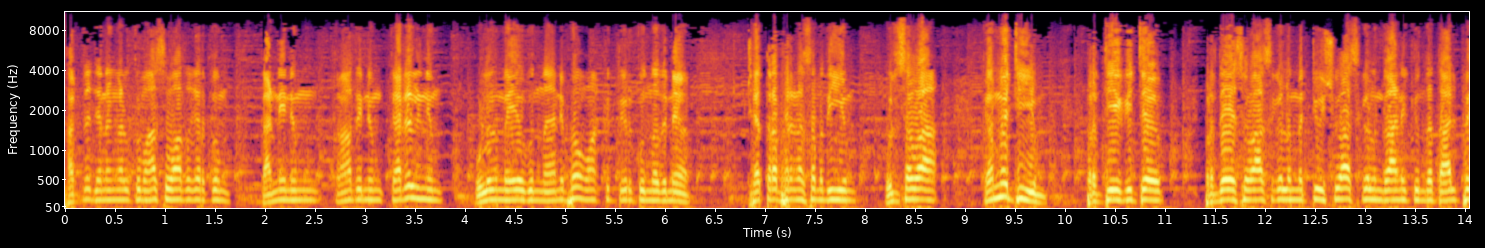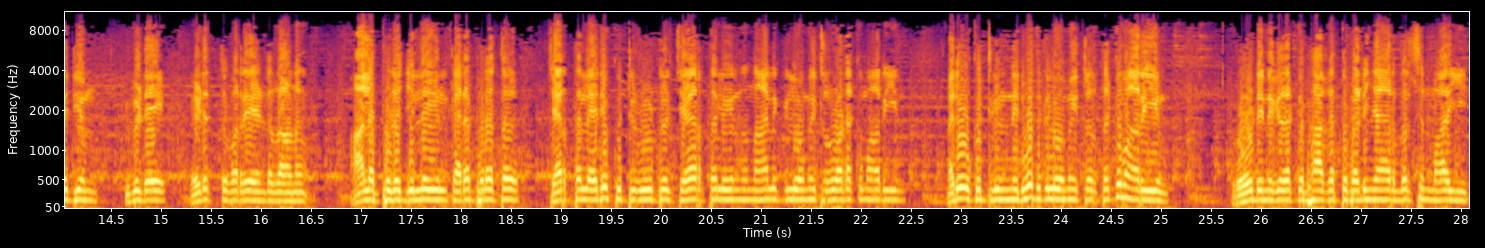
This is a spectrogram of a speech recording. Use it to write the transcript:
ഭക്തജനങ്ങൾക്കും ആസ്വാദകർക്കും കണ്ണിനും കാതിനും കരളിനും കുളിർമയേകുന്ന അനുഭവമാക്കി തീർക്കുന്നതിന് ക്ഷേത്രഭരണ സമിതിയും ഉത്സവ കമ്മിറ്റിയും പ്രത്യേകിച്ച് പ്രദേശവാസികളും മറ്റു വിശ്വാസികളും കാണിക്കുന്ന താൽപര്യം ഇവിടെ എടുത്തു പറയേണ്ടതാണ്. ആലപ്പുഴ ജില്ലയിൽ കരപ്പുറത്ത് ചേർത്തല അരുക്കുറ്റി റൂട്ടിൽ ചേർത്തലയിൽ നിന്ന് നാല് കിലോമീറ്റർ വടക്ക് മാറിയും അരുക്കുറ്റിയിൽ നിന്ന് ഇരുപത് കിലോമീറ്റർ തെക്ക് മാറിയും. റോഡിന് കിഴക്ക് ഭാഗത്ത് പടിഞ്ഞാറ് ദർശനമായി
